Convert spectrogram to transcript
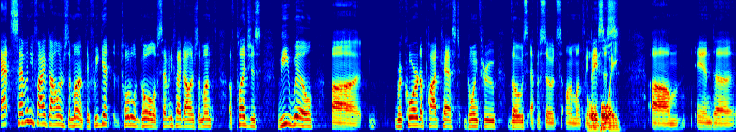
at $75 a month, if we get a total goal of $75 a month of pledges, we will uh, record a podcast going through those episodes on a monthly oh basis. boy. Um, and uh,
